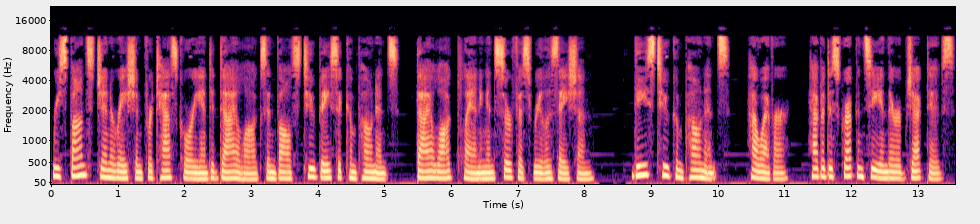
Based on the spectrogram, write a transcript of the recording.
Response generation for task oriented dialogues involves two basic components dialogue planning and surface realization. These two components, however, have a discrepancy in their objectives,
